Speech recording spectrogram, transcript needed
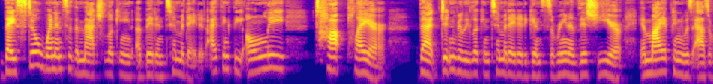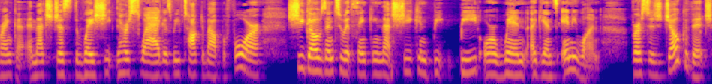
They still went into the match looking a bit intimidated. I think the only top player that didn't really look intimidated against Serena this year, in my opinion, was Azarenka. And that's just the way she, her swag, as we've talked about before, she goes into it thinking that she can beat, beat or win against anyone. Versus Djokovic,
